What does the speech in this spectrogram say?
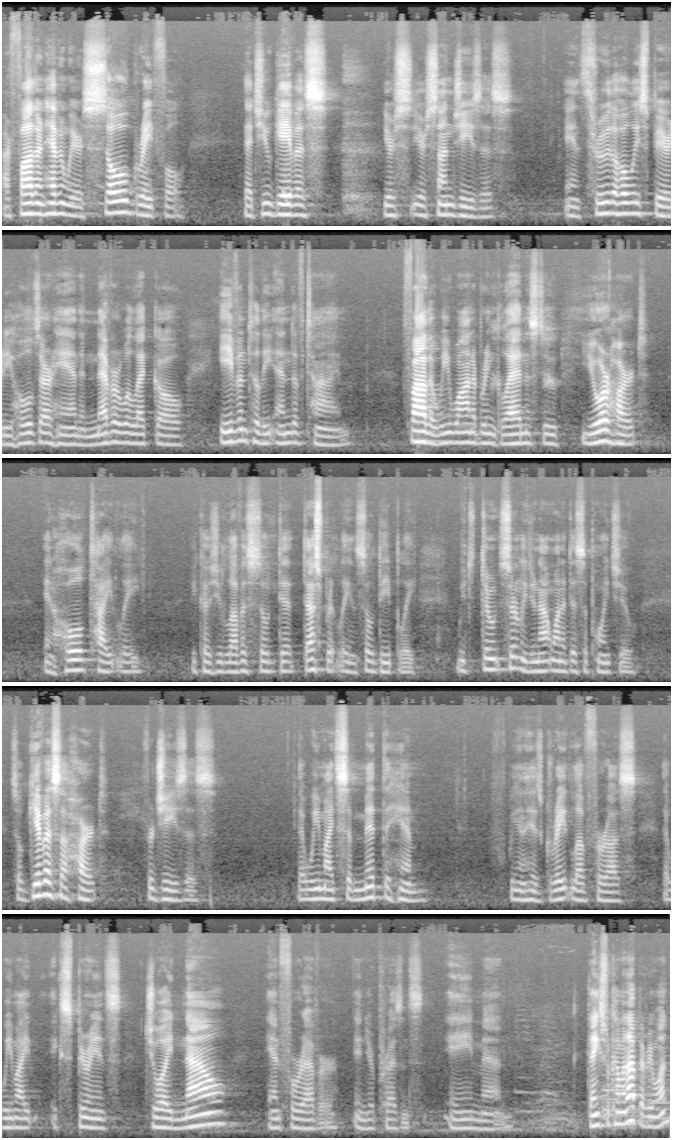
Our Father in heaven, we are so grateful that you gave us your, your Son Jesus. And through the Holy Spirit, He holds our hand and never will let go, even till the end of time. Father, we want to bring gladness to your heart and hold tightly because you love us so de- desperately and so deeply. We do, certainly do not want to disappoint you. So give us a heart for Jesus that we might submit to him in his great love for us, that we might experience joy now and forever in your presence. Amen. Thanks for coming up, everyone.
